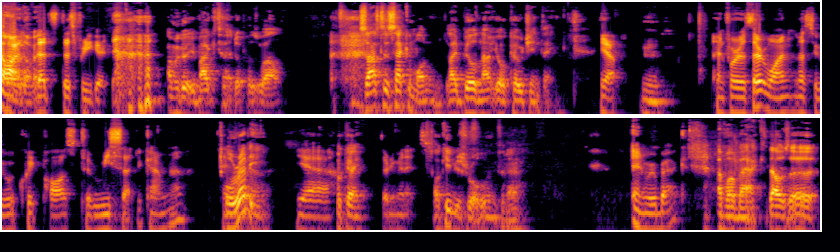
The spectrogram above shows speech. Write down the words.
Oh, I love it. that's that's pretty good And we got your mic turned up as well. So that's the second one, like building out your coaching thing. Yeah. And for the third one let's do a quick pause to reset the camera And, Already? uh, yeah Okay, 30 minutes I'll keep this rolling for now. and we're back And we're back. That was a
